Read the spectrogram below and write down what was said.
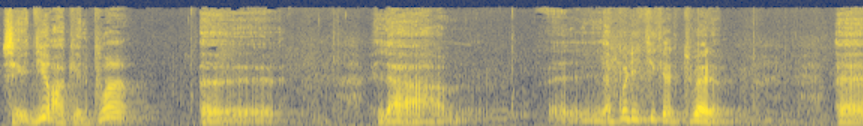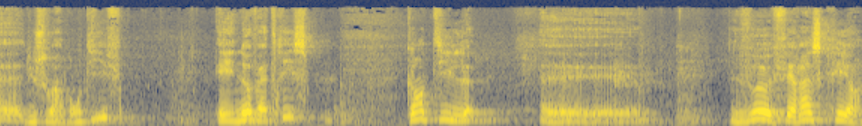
C'est dire à quel point euh, la, politique actuelle euh, du souverain pontife et novatrice quand il euh, veut faire inscrire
